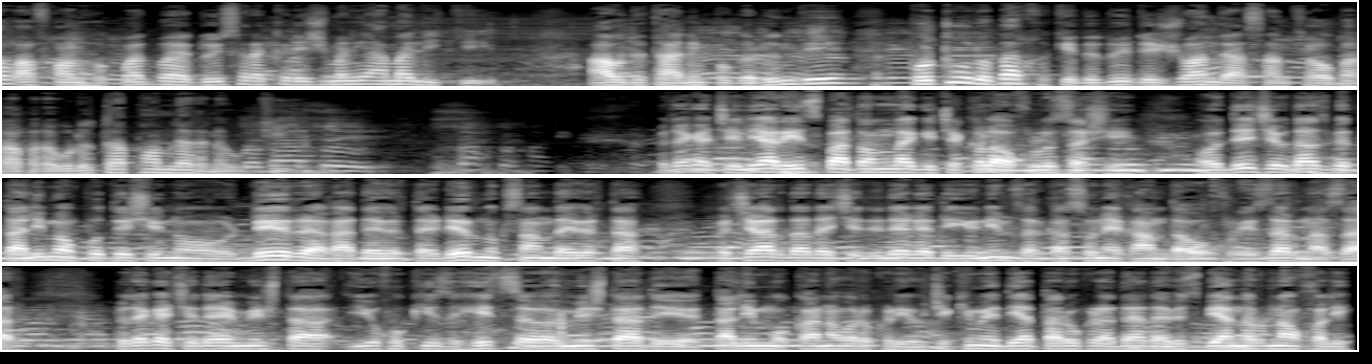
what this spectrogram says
او افغان حکومت باید دوی سره کړې ژمنې عملي کړي او د تعلیم په ګډون دې په ټولو برخو کې د دوی د ژوند د اسانتیاو برابرولو ته پاملرنه وکړي په دغه چې لري هیڅ پاتون لګي چې کله خلوص شي او د چې داس به تعلیم پوتې شي نو ډیر غاده ورته ډیر نقصان دی ورته په چار دا چې دغه د یونیم زر کسونه غام دا خوري زر نظر په دغه چې د مشتا یو خو کیز هیڅ مشتا د تعلیم موقع نه ورکړي او چې کومه د تارو کړه د بیا نور نه خلی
